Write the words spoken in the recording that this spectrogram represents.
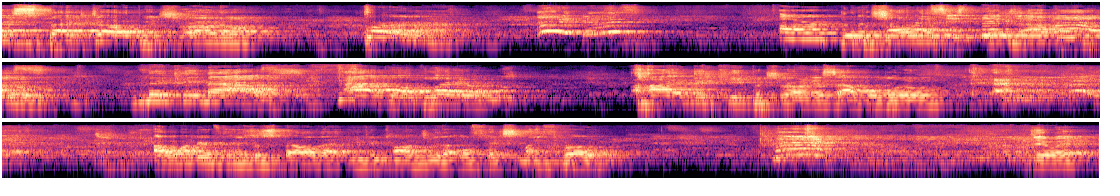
Expecto Patronum. Burn. Our Your Patronus is Mickey is Apple Mouse. Bloom. Mickey Mouse. Apple Bloom. Hi, Mickey Patronus Apple Bloom. I wonder if there's a spell that you can conjure that will fix my throat. Do it.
